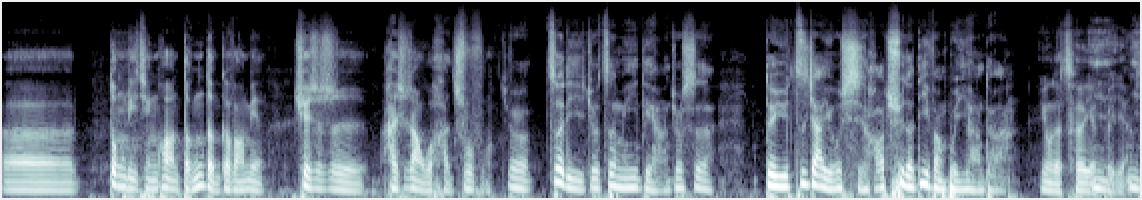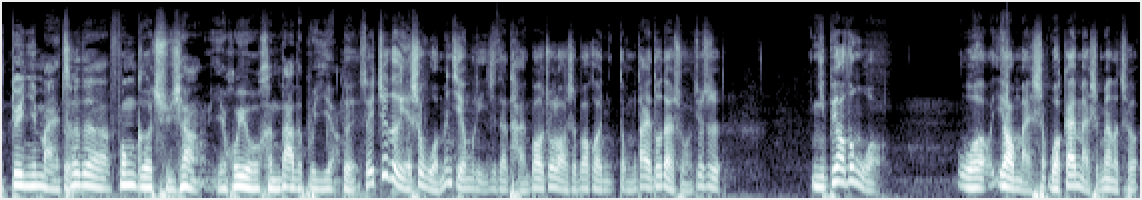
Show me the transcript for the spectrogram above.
呃，动力情况等等各方面，确实是还是让我很舒服。就这里就证明一点啊，就是对于自驾游喜好去的地方不一样，对吧？用的车也不一样。你你对你买车的风格取向也会有很大的不一样。对，所以这个也是我们节目里一直在谈，包括周老师，包括我们大家都在说，就是你不要问我我要买什，我该买什么样的车，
